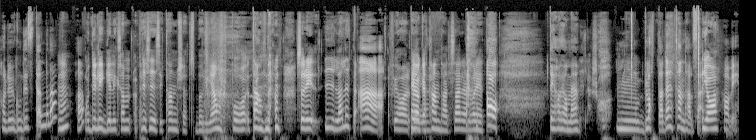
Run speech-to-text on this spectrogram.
Har du godis i tänderna? Mm. Ja. Och det ligger liksom precis i tandköttsbörjan på tanden. Så det ilar lite. Ah, För jag har höga tandhalsar eller vad det heter. ja. Det har jag med. Mm, blottade tandhalsar Ja, har vi.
